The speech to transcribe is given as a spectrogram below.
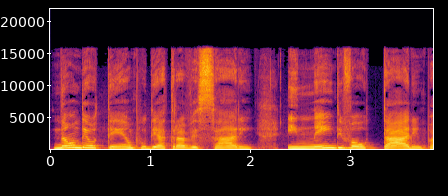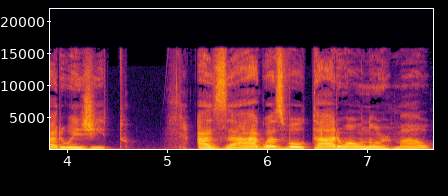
Não deu tempo de atravessarem e nem de voltarem para o Egito. As águas voltaram ao normal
